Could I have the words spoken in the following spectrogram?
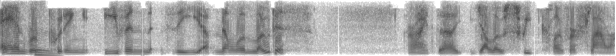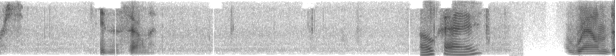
And we're Hmm. putting even the melilotus, all right, the yellow sweet clover flowers in the salad. Okay. Around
